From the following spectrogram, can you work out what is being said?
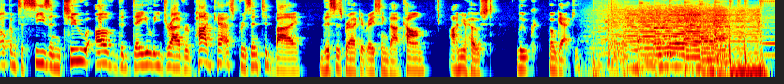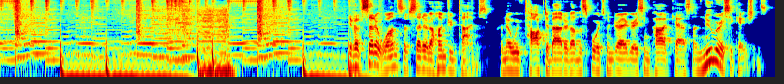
Welcome to season two of the Daily Driver podcast presented by thisisbracketracing.com. I'm your host, Luke Bogacki. If I've said it once, I've said it a hundred times. I know we've talked about it on the Sportsman Drag Racing podcast on numerous occasions.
